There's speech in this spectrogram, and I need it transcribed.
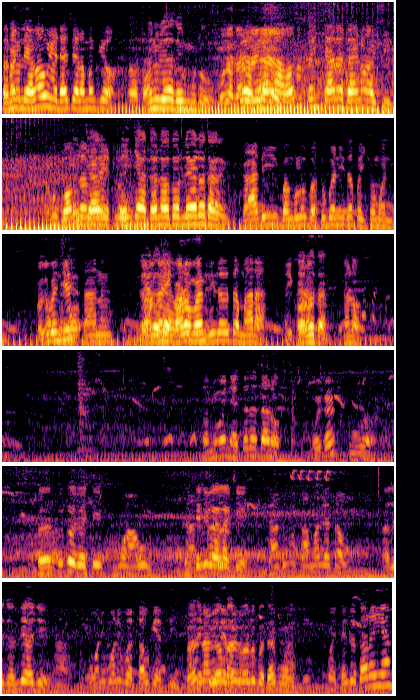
તમે લેવા આવું એડા ચાલામાં કયો? તાનું લેવા થયું મોટું. હું તો તારે લઈને આવ્યો. આવા તો ત્રણ ચાર હજાર નો આવશે ગાડી બંગલો બધું બની છે પૈસો મની બધું બનશે? મન. એ કરો તમે કોઈ નેતા હતા તારો. હોય કે? તું તો જશે હું આવું. કેટલી વાર છે જાદુ નો સામાન લેતા આવું. આજે જલ્દી આવજે. હા પોણી પોણી ભરતા આવું ઘેરથી. આજે પીવા માટવાનું બધા પોણી. પૈસા જતા રહ્યા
